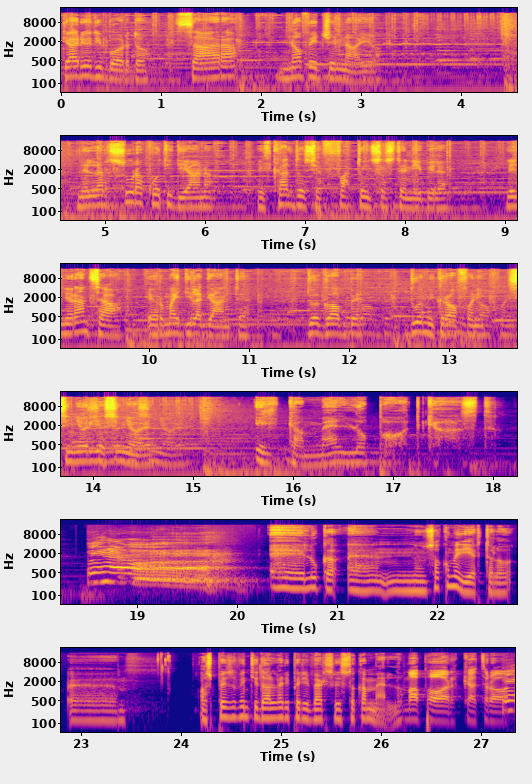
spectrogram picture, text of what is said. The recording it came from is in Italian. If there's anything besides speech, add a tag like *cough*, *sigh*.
Diario di bordo, Sahara, 9 gennaio. Nell'arsura quotidiana il caldo si è fatto insostenibile. L'ignoranza è ormai dilagante. Due gobbe, due microfoni, signorie e signore. Il Cammello Podcast. Eh, Luca, eh, non so come dirtelo. eh, ho speso 20 dollari per il verso di sto cammello. Ma porca troppo.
